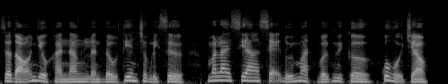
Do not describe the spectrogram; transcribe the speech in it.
Do đó, nhiều khả năng lần đầu tiên trong lịch sử, Malaysia sẽ đối mặt với nguy cơ quốc hội treo.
